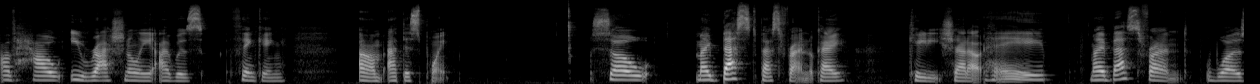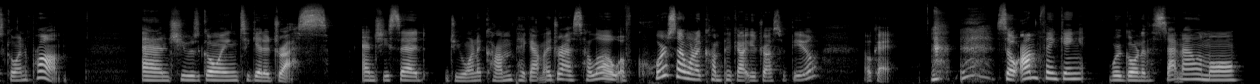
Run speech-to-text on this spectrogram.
of how irrationally I was thinking um, at this point. So, my best, best friend, okay? Katie, shout out. Hey. My best friend was going to prom and she was going to get a dress and she said, Do you want to come pick out my dress? Hello, of course I want to come pick out your dress with you. Okay. so I'm thinking we're going to the Staten Island Mall.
